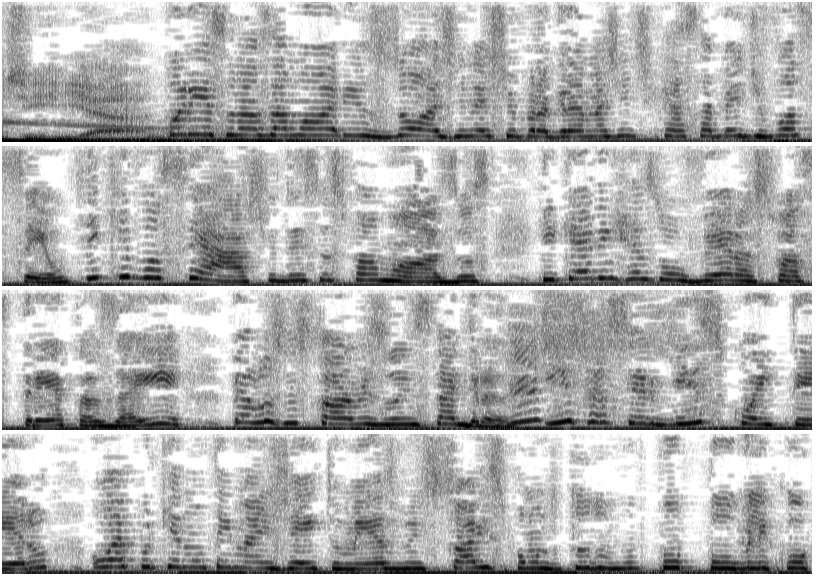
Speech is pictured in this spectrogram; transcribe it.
dia. Por isso, meus amores, hoje neste programa a gente quer saber de você. O que, que você acha desses famosos que querem resolver as suas tretas aí pelos stories do Instagram? Isso é ser biscoiteiro ou é porque não tem mais jeito mesmo e só expondo tudo pro público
